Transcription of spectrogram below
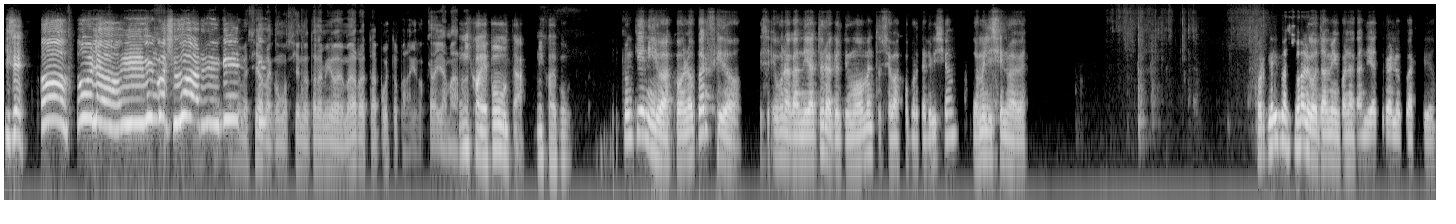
dice, ¡Oh, hola! eh, vengo a ayudar. eh, ¿qué?". No me cierra como siendo tan amigo de Marra, está puesto para que nos caiga Un Marra. hijo de puta, un hijo de puta. ¿Con quién ibas? ¿Con lo pérfido? Es es una candidatura que en último momento se bajó por televisión, 2019. Porque ahí pasó algo también con la candidatura de lo pérfido.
